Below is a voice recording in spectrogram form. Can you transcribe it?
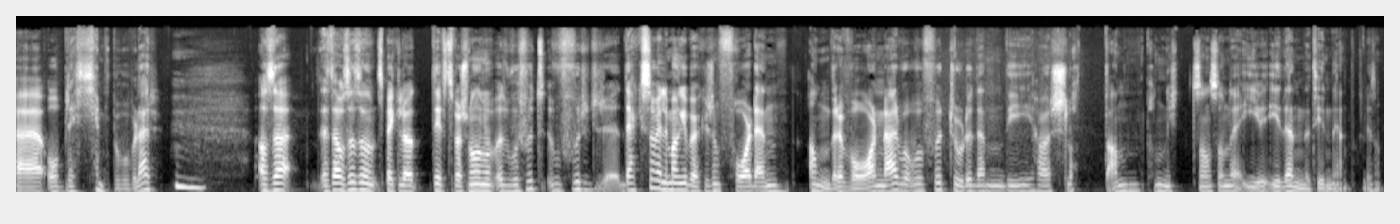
eh, og ble kjempepopulær. Altså, dette er også et sånn spekulativt spørsmål. Hvorfor, hvorfor, det er ikke så veldig mange bøker som får den andre våren der. Hvorfor tror du den, de har slått an på nytt sånn som det i, i denne tiden igjen? Liksom?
